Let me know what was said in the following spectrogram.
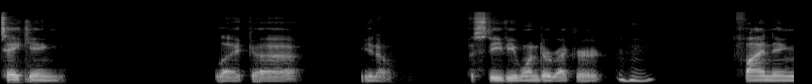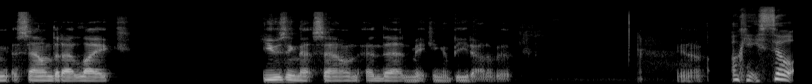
taking like uh you know a Stevie Wonder record Mhm. finding a sound that I like using that sound and then making a beat out of it you know Okay, so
